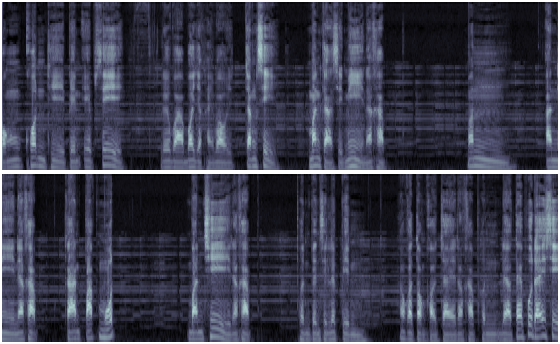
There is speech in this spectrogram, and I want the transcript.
องคนที่เป็น FC หรือว่าบ่อยากให้เว้าจังสี่ มันก็สิมีนะครับ มันอันนี้นะครับ การปักมุดบัญชีนะครับเพิ่นเป็นศิลปินเขาก็ต้องเข้าใจนะครับเพิ่นแล้วแต่ผู้ใดสิ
